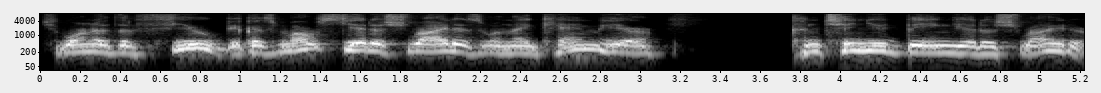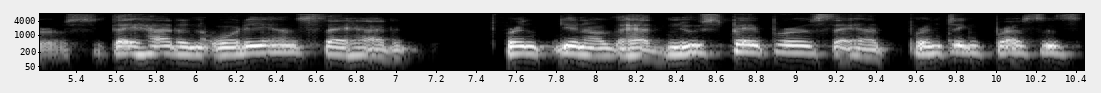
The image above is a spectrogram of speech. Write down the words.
She's one of the few, because most Yiddish writers, when they came here, continued being Yiddish writers. They had an audience, they had print, you know, they had newspapers, they had printing presses.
